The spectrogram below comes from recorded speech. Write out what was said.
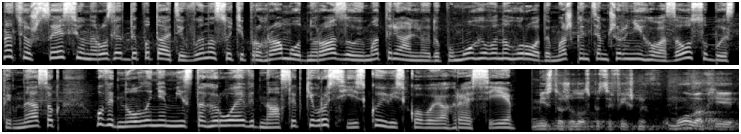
На цю ж сесію на розгляд депутатів винесуть і програму одноразової матеріальної допомоги винагороди мешканцям Чернігова за особистий внесок у відновлення міста героя від наслідків російської військової агресії. Місто жило в специфічних умовах і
